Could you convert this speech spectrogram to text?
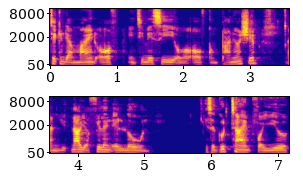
taking their mind off intimacy or off companionship. And you, now you're feeling alone it's a good time for you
